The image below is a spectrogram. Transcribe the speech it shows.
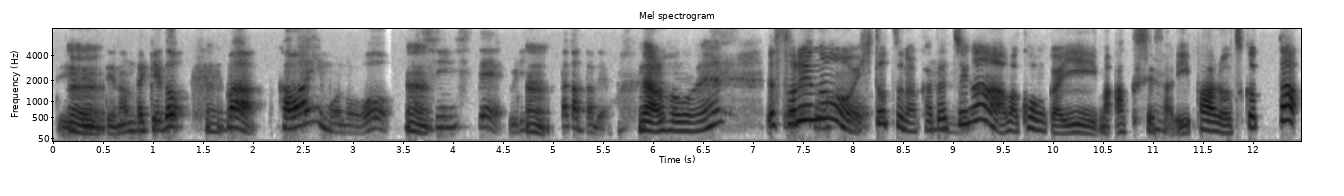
っていううん。前提なんだけど、うん。まあ、可愛いものを信して売りたかったんだよ。なるほどね。でそれの一つの形が、まあ、今回、まあ、アクセサリー、パールを作った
